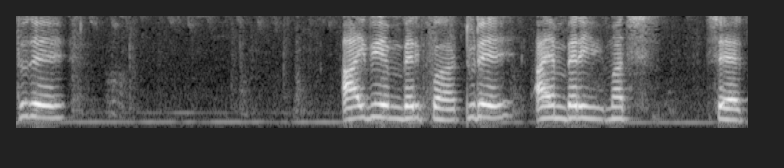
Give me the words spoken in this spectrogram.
Today, I am very far. Today, I am very much sad.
